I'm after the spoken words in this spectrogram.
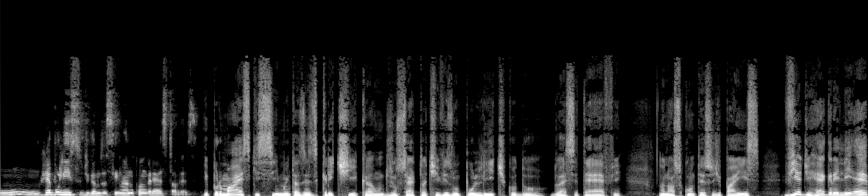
um rebuliço, digamos assim, lá no Congresso, talvez. E por mais que se muitas vezes criticam de um certo ativismo político do, do STF no nosso contexto de país, via de regra ele é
